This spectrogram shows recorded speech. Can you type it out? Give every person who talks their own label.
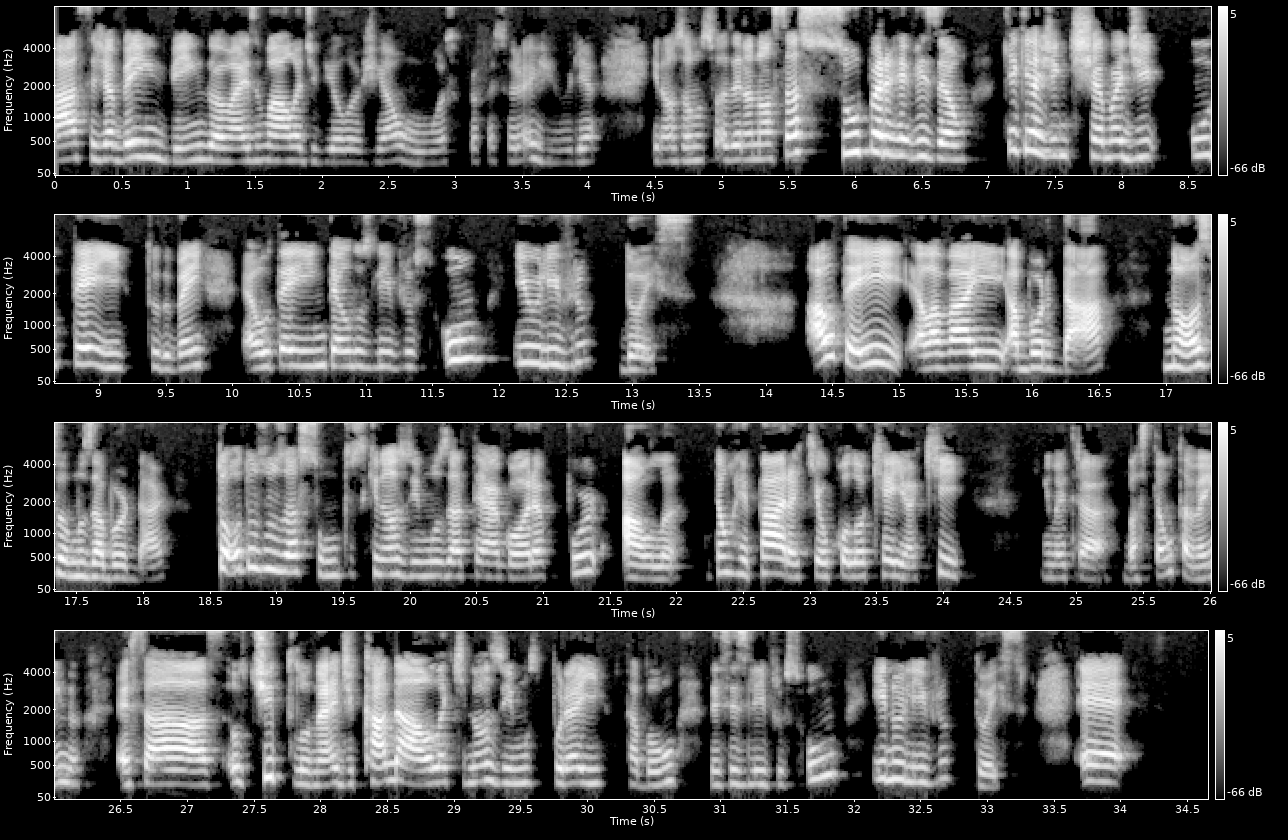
Speaker 1: Olá, seja bem-vindo a mais uma aula de Biologia 1. Eu sou a professora Júlia e nós vamos fazer a nossa super revisão, que aqui a gente chama de UTI, tudo bem? É a UTI, então, dos livros 1 e o livro 2. A UTI, ela vai abordar, nós vamos abordar, todos os assuntos que nós vimos até agora por aula. Então, repara que eu coloquei aqui em letra bastão, tá vendo? Essas, o título, né, de cada aula que nós vimos por aí, tá bom? Desses livros 1 e no livro 2. É,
